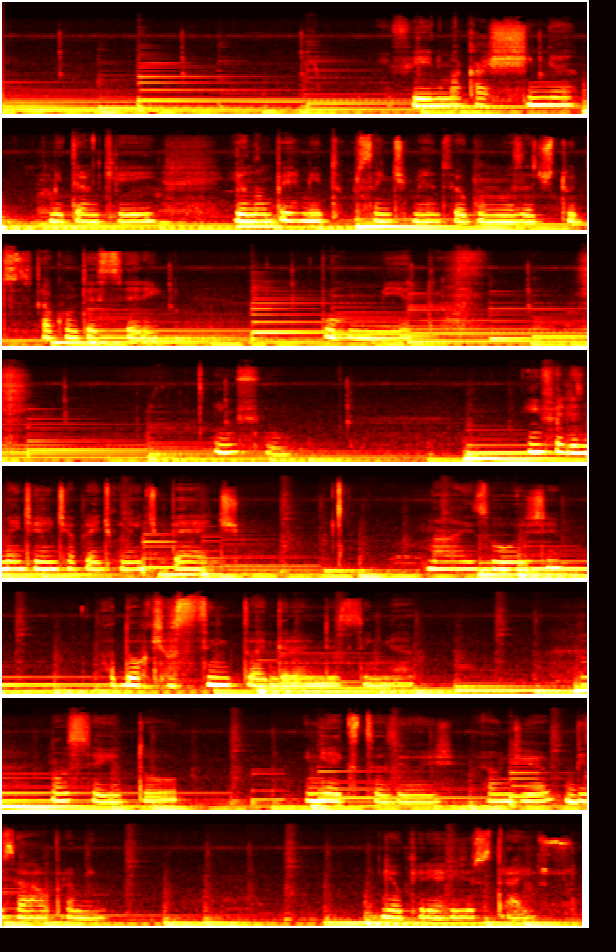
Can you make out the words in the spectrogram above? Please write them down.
enfiei numa caixinha me tranquei e eu não permito os sentimentos, algumas atitudes acontecerem por medo. Enfim. Infelizmente a gente aprende quando a gente perde. Mas hoje a dor que eu sinto é grande, assim. É... Não sei, eu tô em êxtase hoje. É um dia bizarro para mim. E eu queria registrar isso.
